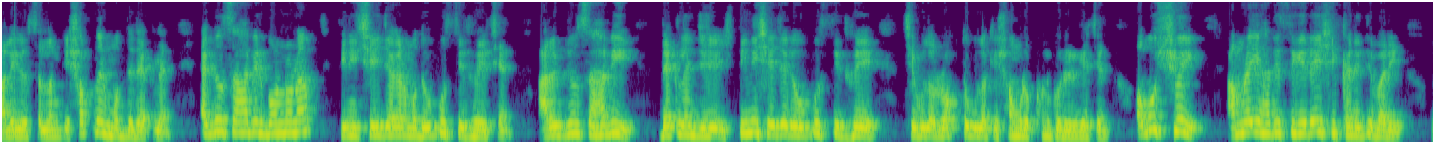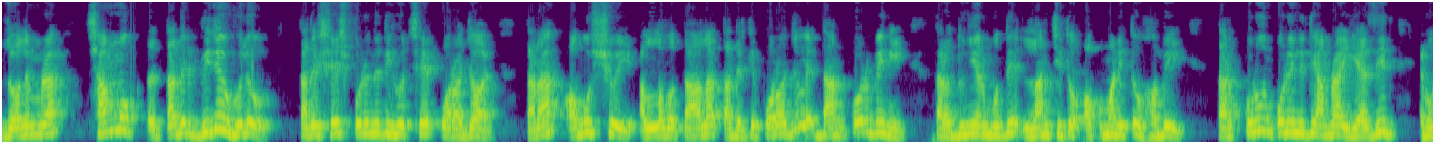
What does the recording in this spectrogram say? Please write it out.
আলাইসাল্লামকে স্বপ্নের মধ্যে দেখলেন। একজন সাহাবীর বর্ণনা, তিনি সেই জায়গার মধ্যে উপস্থিত হয়েছেন। আরেকজন সাহাবি দেখলেন যে তিনি সেই জায়গায় উপস্থিত হয়ে সেগুলো রক্তগুলোকে সংরক্ষণ করে রেখেছেন। অবশ্যই আমরা এই হাদিস থেকে এটাই শিক্ষা নিতে পারি, জলেমরা সাম্য তাদের বিজয় হলেও তাদের শেষ পরিণতি হচ্ছে পরাজয়। তারা অবশ্যই আল্লাহ তাআলা তাদেরকে পরাজয় দান করবেনই। তারা দুনিয়ার মধ্যে লাঞ্ছিত, অপমানিত হবেই। তার করুণ পরিণতি আমরা ইয়াজিদ এবং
